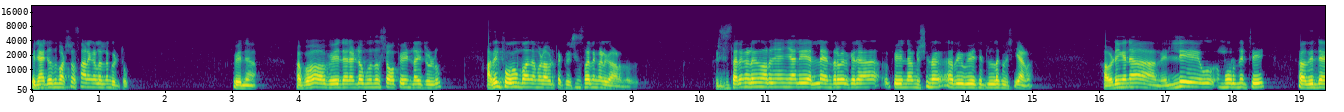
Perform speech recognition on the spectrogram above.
പിന്നെ അതിന്റെ അകത്ത് ഭക്ഷണ സാധനങ്ങളെല്ലാം കിട്ടും. പിന്നെ അപ്പോൾ പിന്നെ രണ്ടോ മൂന്നോ സ്റ്റോപ്പേ ഉണ്ടായിട്ടുള്ളൂ. അതിൽ പോകുമ്പോൾ നമ്മൾ അവിടുത്തെ കൃഷി സ്ഥലങ്ങൾ കാണുന്നത്. കൃഷി സ്ഥലങ്ങൾ എന്ന് പറഞ്ഞു കഴിഞ്ഞാൽ എല്ലാം യന്ത്രവൽക്കര പിന്നെ മെഷീനറി ഉപയോഗിച്ചിട്ടുള്ള കൃഷിയാണ്. അവിടെ ഇങ്ങനെ നെല്ല് മൂർന്നിട്ട് അതിന്റെ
